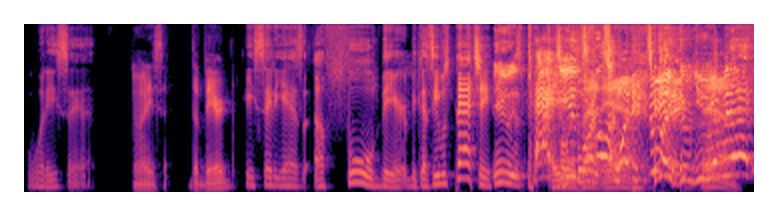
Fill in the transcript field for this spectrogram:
what he said? What he said? The beard. He said he has a full beard because he was patchy. He was patchy He as was fuck. patchy, yeah. You remember that?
